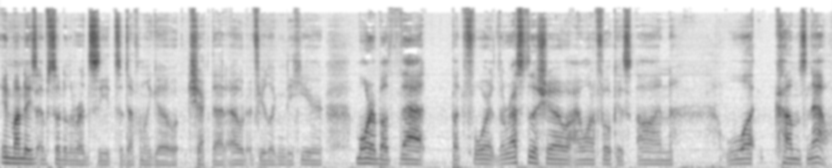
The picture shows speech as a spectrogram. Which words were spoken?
in Monday's episode of the Red Seat, so definitely go check that out if you're looking to hear more about that. But for the rest of the show, I want to focus on what comes now.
